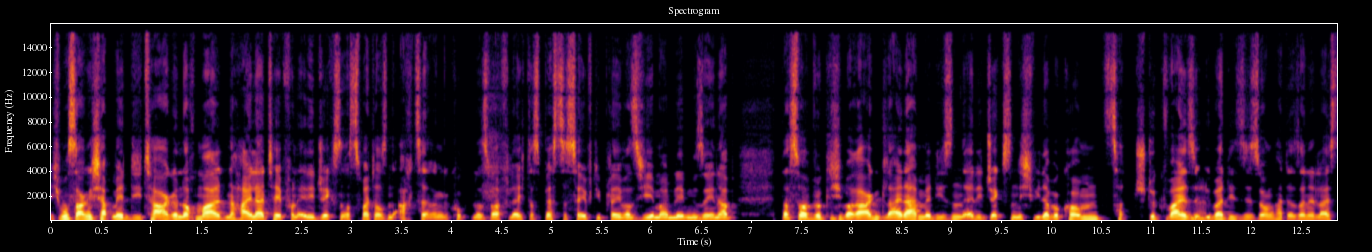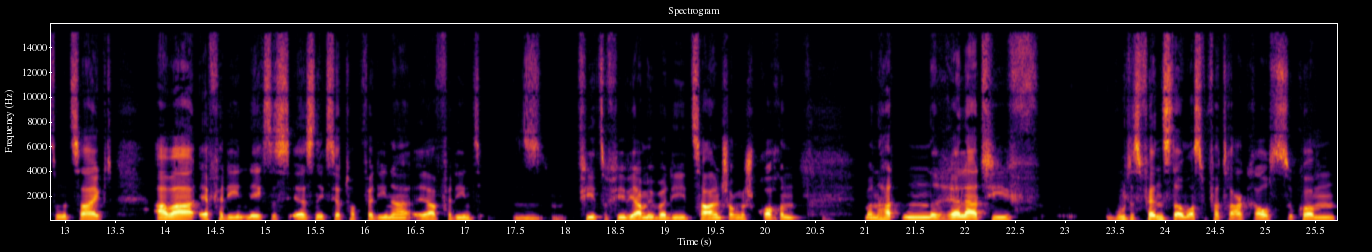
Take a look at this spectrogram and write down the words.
Ich muss sagen, ich habe mir die Tage noch mal ein Highlight-Tape von Eddie Jackson aus 2018 angeguckt und das war vielleicht das beste Safety-Play, was ich je in meinem Leben gesehen habe. Das war wirklich überragend. Leider haben wir diesen Eddie Jackson nicht wiederbekommen. Stückweise ja. über die Saison hat er seine Leistung gezeigt, aber er verdient nächstes, er ist nächstes Jahr Topverdiener. Er verdient viel zu viel. Wir haben über die Zahlen schon gesprochen. Man hat ein relativ gutes Fenster, um aus dem Vertrag rauszukommen.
